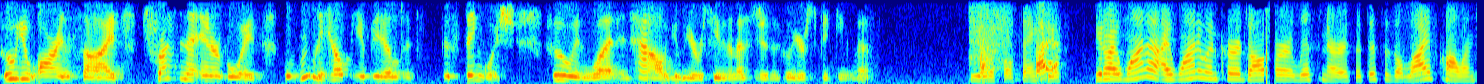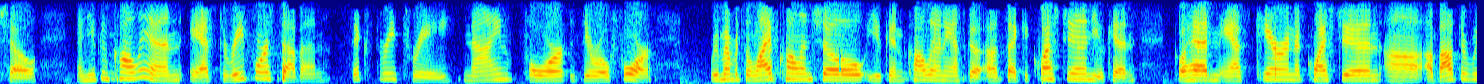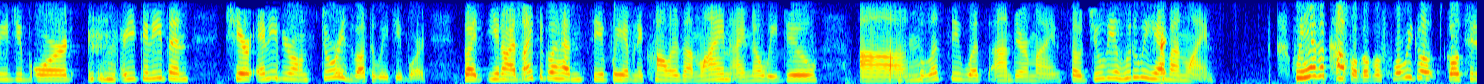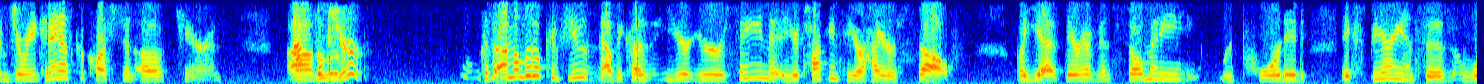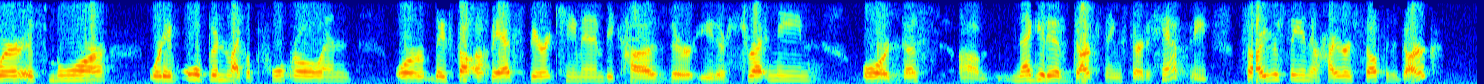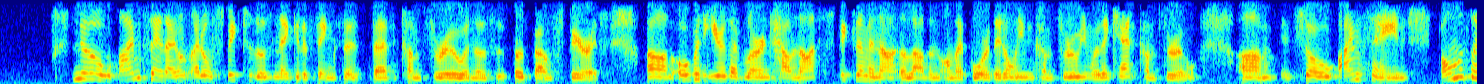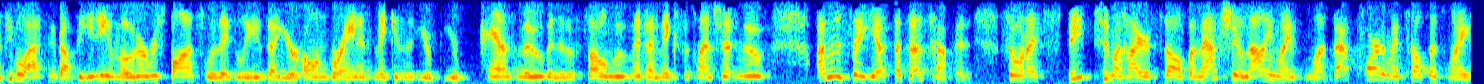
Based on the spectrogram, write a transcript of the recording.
who you are inside, trusting that inner voice will really help you be able to distinguish who and what and how you- you're receiving the messages and who you're speaking with. Beautiful. Thank you. You know, I want to I want to encourage all of our listeners that this is a live call-in show, and you can call in at three four seven six three three nine four zero four. Remember, it's a live call-in show. You can call in and ask a, a psychic question. You can go ahead and ask Karen a question uh, about the Ouija board, or you can even share any of your own stories about the Ouija board. But you know, I'd like to go ahead and see if we have any callers online. I know we do. Uh, Mhm. So let's see what's on their mind. So, Julia, who do we have online? We have a couple, but before we go go to them, Jorianne, can I ask a question of Karen? oh, sure. Because I'm a little confused now because you're you're saying that you're talking to your higher self, but yet there have been so many reported experiences where it's more where they've opened like a portal and or they felt a bad spirit came in because they're either threatening or just um, negative dark things started happening. So are you saying their higher self is dark? No, I'm saying I don't. I don't speak to those negative things that that come through and those earthbound spirits. Um, over the years, I've learned how not to speak them and not allow them on my board. They don't even come through anymore. They can't come through. Um, so I'm saying, almost like people ask me about the ideomotor response, where they believe that your own brain is making the, your your hands move and there's a subtle movement that makes the planchette move. I'm going to say yes, that does happen. So when I speak to my higher self, I'm actually allowing my, my that part of myself that's my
